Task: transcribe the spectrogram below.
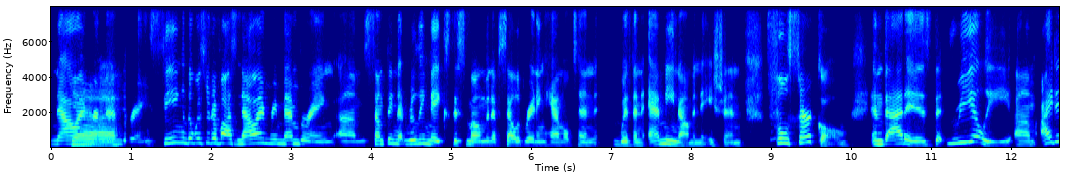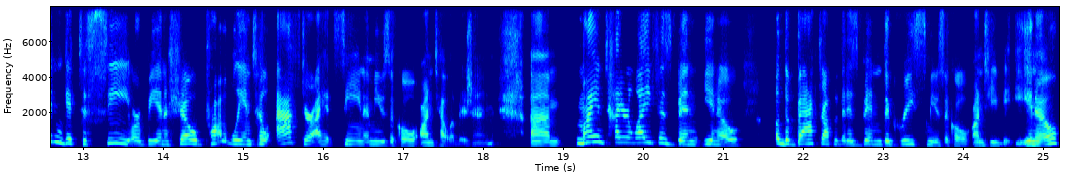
now yeah. I'm remembering seeing The Wizard of Oz. Now I'm remembering um, something that really makes this moment of celebrating Hamilton with an Emmy nomination full circle. And that is that really, um, I didn't get to see or be in a show probably until after I had seen a musical on television. Um, my entire life has been, you know, the backdrop of it has been the Grease musical on TV, you know,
